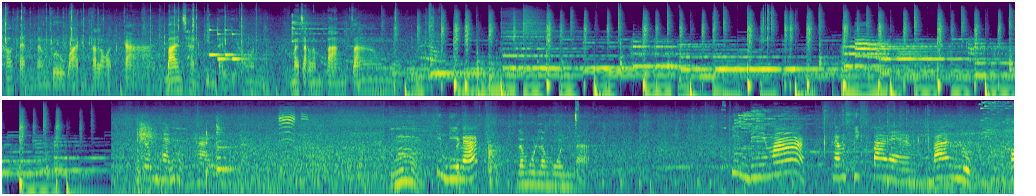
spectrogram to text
ข้าวแต่นนัมเบอร์วันตลอดการ บ้านฉันกินแต่ยี่ห้อนี้มาจากลำปางเจ้า ละมุนละมุนอะ กลิ่นดีมาก น้ำพริกปลาแดงบ้านหลุกเขา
